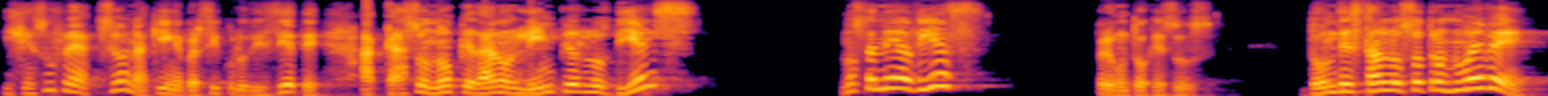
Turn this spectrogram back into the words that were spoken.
Y Jesús reacciona aquí en el versículo 17. ¿Acaso no quedaron limpios los diez? ¿No tenía diez? Preguntó Jesús. ¿Dónde están los otros nueve?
